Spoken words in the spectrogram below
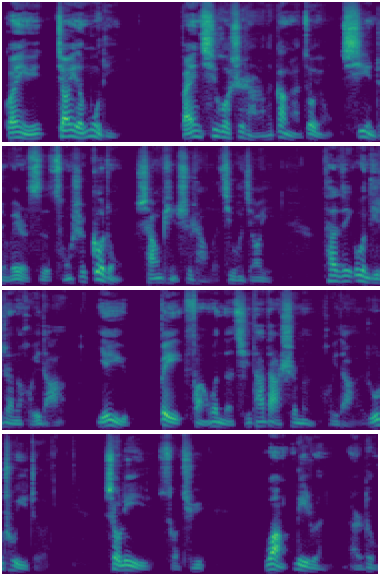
关于交易的目的，白银期货市场上的杠杆作用吸引着威尔斯从事各种商品市场的期货交易。他的这个问题上的回答也与被访问的其他大师们回答如出一辙，受利益所趋，望利润而动。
